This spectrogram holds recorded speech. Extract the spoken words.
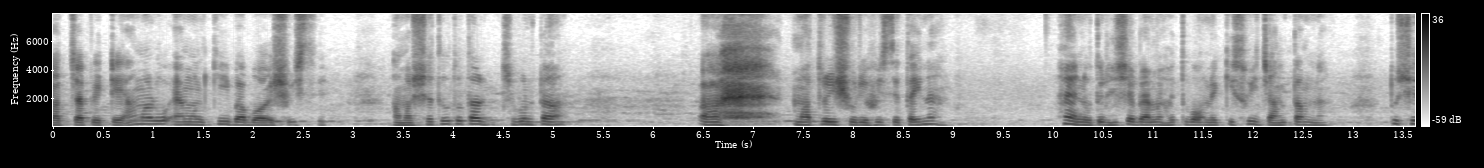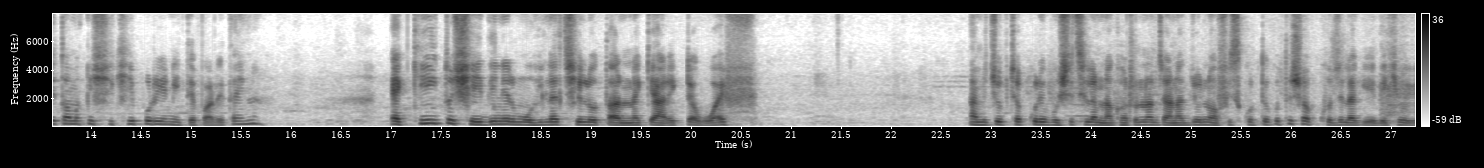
বাচ্চা পেটে আমারও এমন কি বা বয়স হয়েছে আমার সাথেও তো তার জীবনটা মাত্রই শুরু হয়েছে তাই না? হ্যাঁ নতুন হিসেবে আমি হয়তো বা অনেক কিছুই জানতাম না। তো সে তো আমাকে শিখিয়ে পড়িয়ে নিতে পারে, তাই না? একই তো সেই দিনের মহিলা ছিল তার নাকি আরেকটা ওয়াইফ আমি চুপচাপ করে বসেছিলাম না, ঘটনার জানার জন্য অফিস করতে করতে সব খোঁজে লাগিয়ে দেখি ওই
